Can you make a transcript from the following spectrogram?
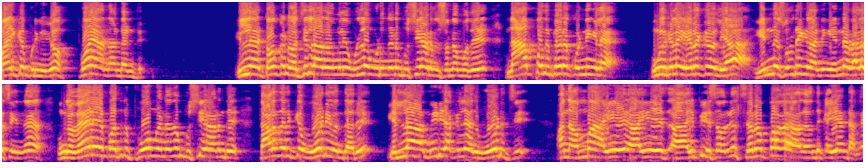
மைக்க பிடிங்கயோ போய் போயா அந்தாண்டான்ட்டு இல்ல டோக்கன் வச்சில்லாதவங்களையும் உள்ள விடுங்கன்னு புஷி ஆனந்த் சொன்ன போது நாற்பது பேரை கொன்னீங்களே. உங்களுக்கு எல்லாம் இறக்கம் இல்லையா? என்ன சொல்றீங்களா? நீங்க என்ன வேலை செய்யணும்? உங்க வேலையை பார்த்துட்டு போங்கன்னதும் புஷி ஆனந்த் தலதறிக்க ஓடி வந்தாரு. எல்லா மீடியாக்கள்லயும் அது ஓடிச்சு. அந்த அம்மா ஐஏ ஐஏஎஸ் ஐபிஎஸ் அவர்கள் சிறப்பாக அதை வந்து கையாண்டாங்க.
